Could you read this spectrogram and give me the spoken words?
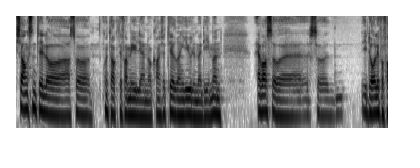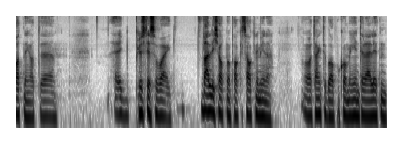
sjansen til å altså, kontakte familien og kanskje tilbringe julen med dem, men jeg var så, så i dårlig forfatning at eh, jeg, plutselig så var jeg veldig kjapp med å pakke sakene mine. Og tenkte bare på å komme inn til leiligheten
